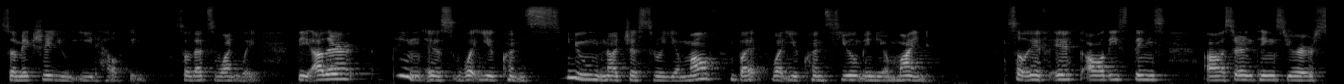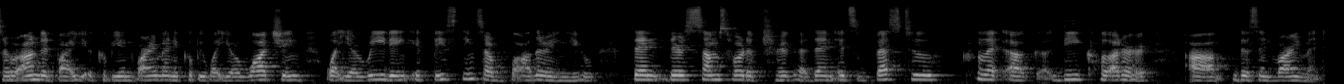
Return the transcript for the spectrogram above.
So make sure you eat healthy. So that's one way. The other thing is what you consume, not just through your mouth, but what you consume in your mind. So if, if all these things, uh, certain things you're surrounded by, it could be environment, it could be what you're watching, what you're reading. If these things are bothering you, then there's some sort of trigger. Then it's best to uh, declutter um, this environment.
